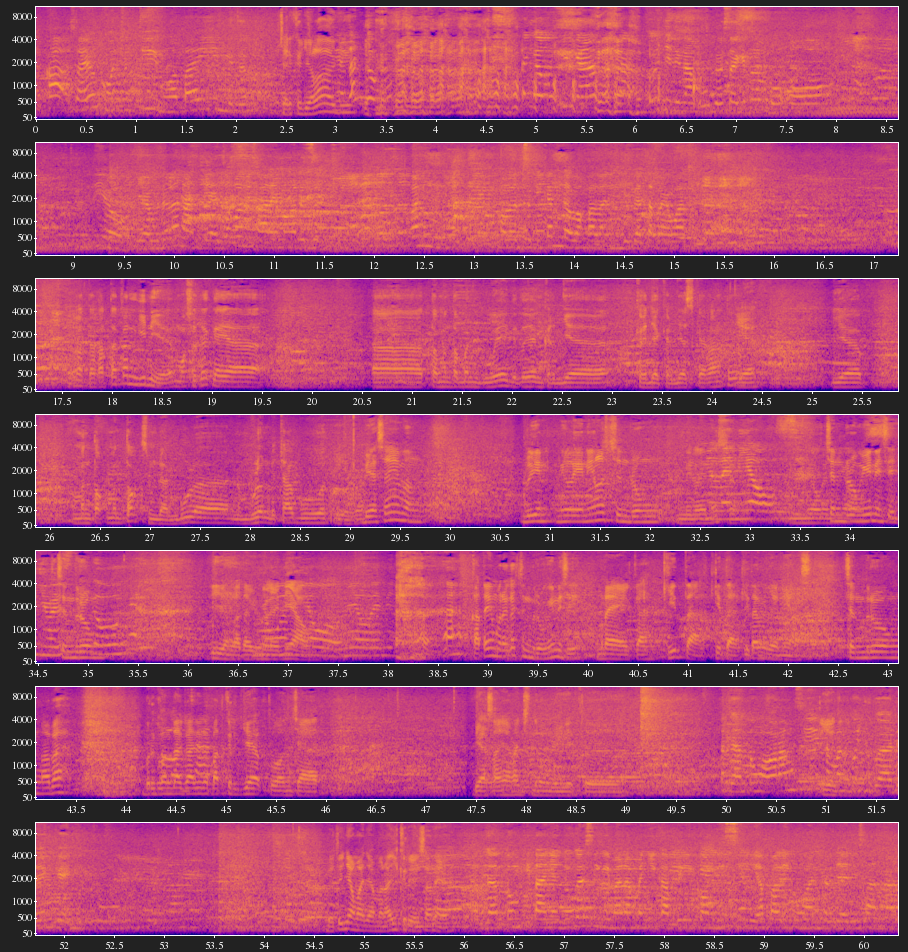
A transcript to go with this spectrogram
kak saya mau cuti, mau ngapain gitu. Cari kerja lagi. Ya kan nggak mungkin, kan kan, lu jadi nambah dosa gitu lo bohong. Jadi yo, ya udahlah nanti aja kalau misalnya emang rezeki kan kalau rezeki kan nggak bakalan juga terlewat. Kata-kata kan gini ya, maksudnya kayak eh, teman-teman gue gitu yang kerja kerja kerja sekarang tuh Iya. ya mentok-mentok 9 bulan, 6 bulan udah cabut gitu kan. Biasanya emang beli- milenial cenderung Millennials ya. Cenderung ini sih, Gimana cenderung iya nggak tahu. Millennial. Katanya mereka cenderung ini sih, mereka, kita, kita, kita milenials cenderung apa? Bergonta-ganti tempat kerja, loncat. Biasanya kan cenderung begitu. Tergantung orang sih, Iya, temanku juga ada yang kayak gitu. Berarti nyaman-nyaman aja kerja di sana ya? Tergantung kitanya juga sih gimana menyikapi kondisi apa lingkungan kerja di sana.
